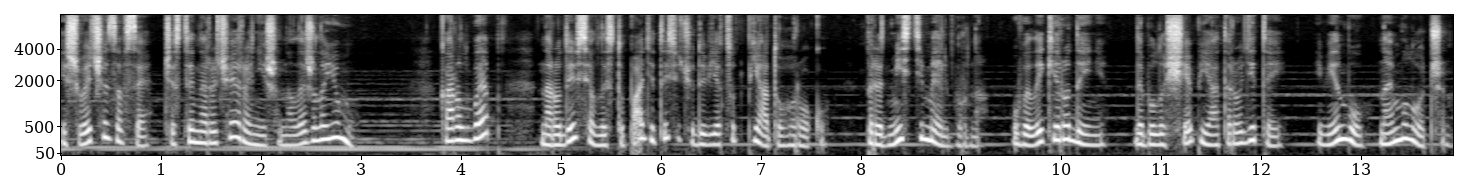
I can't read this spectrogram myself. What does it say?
і швидше за все, частина речей раніше належала йому. Карл Веб народився в листопаді 1905 року в передмісті Мельбурна у великій родині, де було ще п'ятеро дітей, і він був наймолодшим.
